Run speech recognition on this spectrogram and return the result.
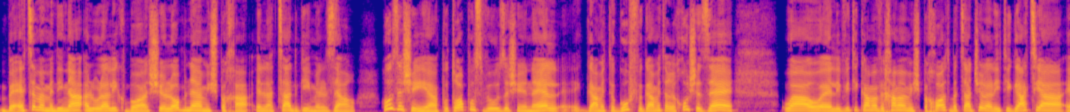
בעצם המדינה עלולה לקבוע שלא בני המשפחה אלא צד ג' זר הוא זה שיהיה אפוטרופוס והוא זה שינהל גם את הגוף וגם את הרכוש שזה וואו ליוויתי כמה וכמה משפחות בצד של הליטיגציה אה,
